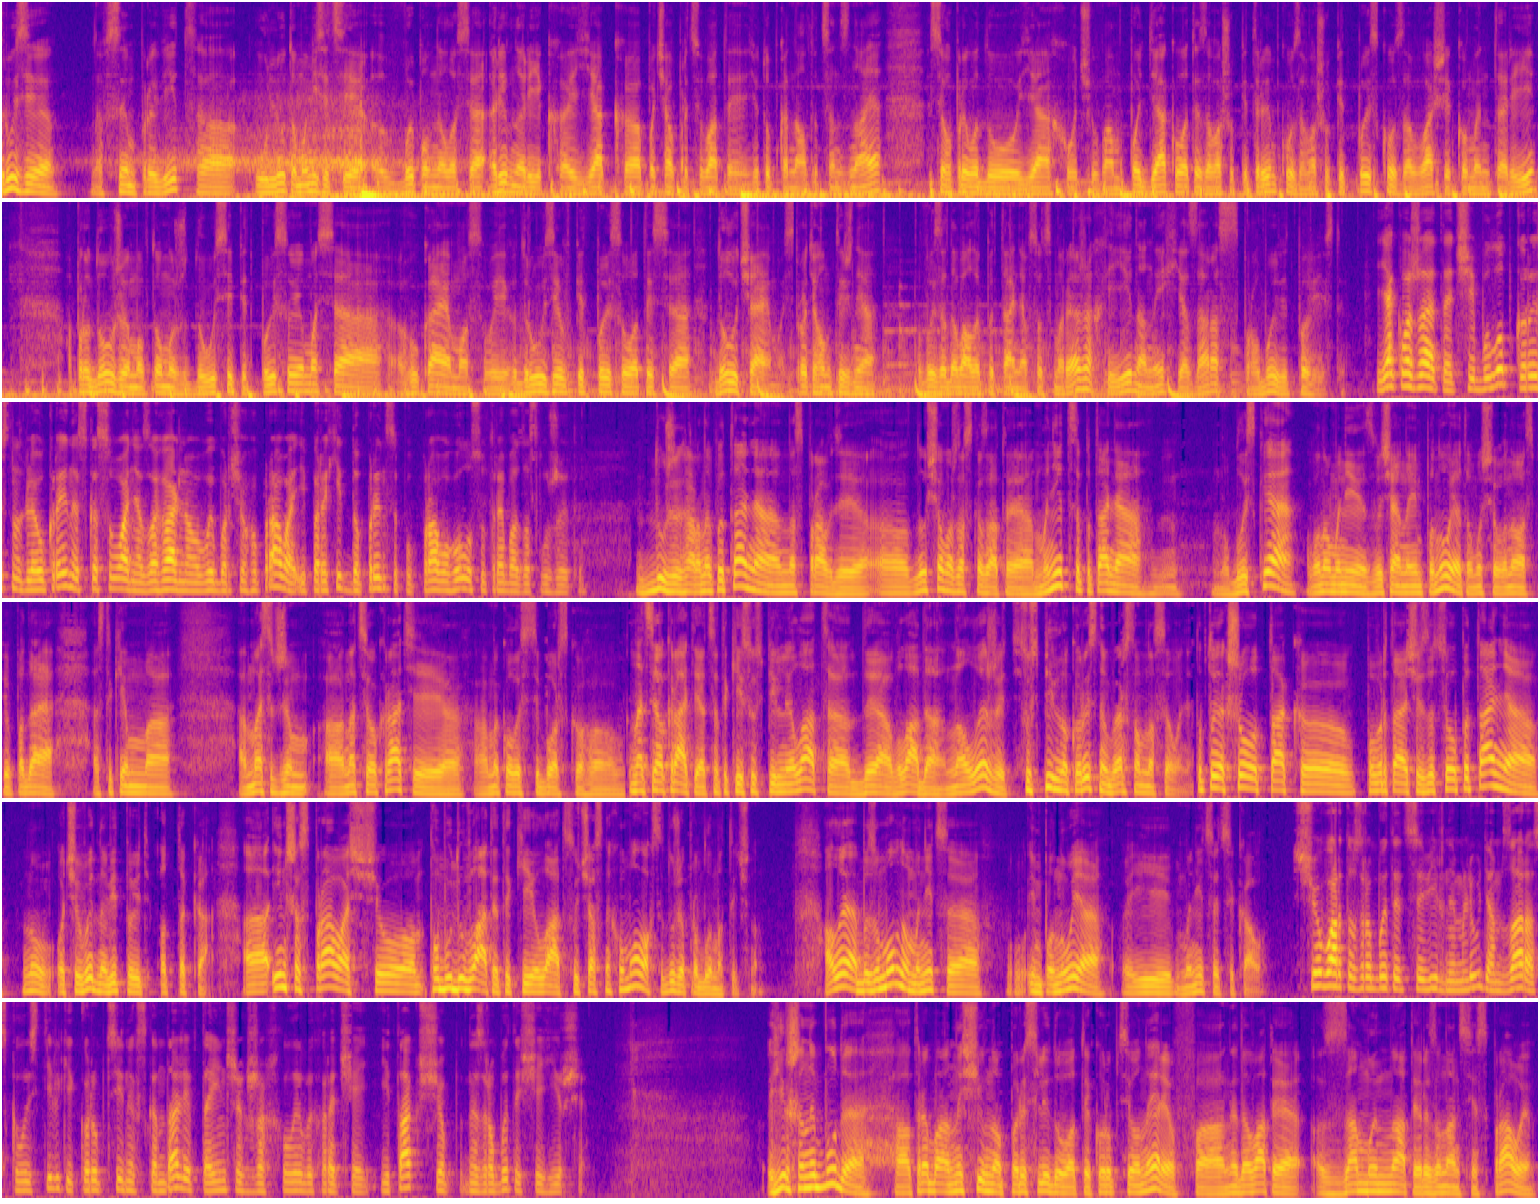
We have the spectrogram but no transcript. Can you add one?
Друзі, всім привіт! Е, У лютому місяці виповнилося рівно рік, як е, почав працювати YouTube канал Доцент знає. З цього приводу я хочу вам подякувати за вашу підтримку, за вашу підписку, за ваші коментарі. Продовжуємо в тому ж дусі, підписуємося, гукаємо своїх друзів підписуватися, долучаємось. Протягом тижня ви задавали питання в соцмережах, і на них я зараз спробую відповісти. Як вважаєте, чи було б корисно для України скасування загального виборчого права і перехід до принципу право голосу треба заслужити? Дуже гарне питання. Насправді, Е, ну що можна сказати? Мені це питання ну, близьке. Воно мені звичайно імпонує, тому що воно співпадає з таким. Е, Меседжем е, націократії е, Миколи Стіборського. Націократія це такий суспільний лад, де влада належить суспільно корисним верствам населення. Тобто, якщо так повертаючись до цього питання, ну очевидно, відповідь от така. А інша справа, що побудувати такий лад в сучасних умовах це дуже проблематично. Але безумовно мені це імпонує і мені це цікаво. Що варто зробити цивільним людям зараз, коли стільки корупційних скандалів та інших жахливих речей, і так, щоб не зробити ще гірше? Гірше не буде. Треба нищівно переслідувати корупціонерів, не давати заминати резонансні справи.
